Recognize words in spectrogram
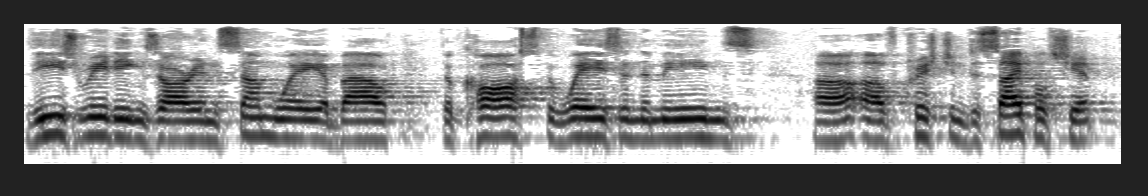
these readings are in some way about the cost, the ways, and the means uh, of Christian discipleship,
